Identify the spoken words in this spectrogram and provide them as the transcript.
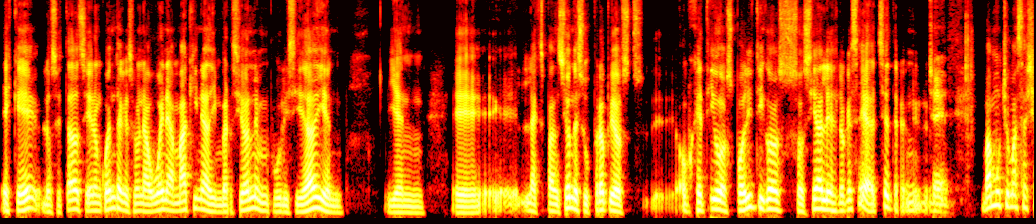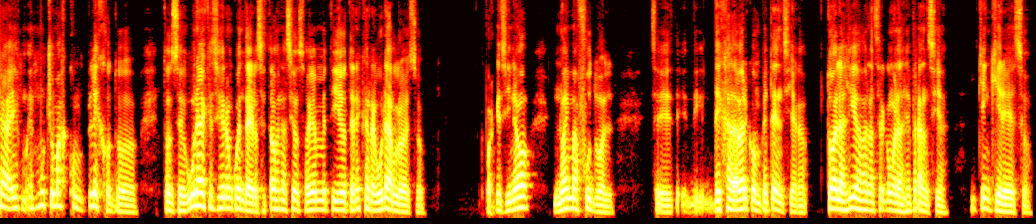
es que los estados se dieron cuenta que son una buena máquina de inversión en publicidad y en, y en eh, la expansión de sus propios eh, objetivos políticos, sociales, lo que sea, etc. Va mucho más allá, es, mucho más complejo todo. Entonces, una vez que se dieron cuenta que los Estados-Naciones se habían metido, tenés que regularlo eso, porque si no, no hay más fútbol. deja de haber competencia. Todas las ligas van a ser como las de Francia. ¿Y quién quiere eso?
